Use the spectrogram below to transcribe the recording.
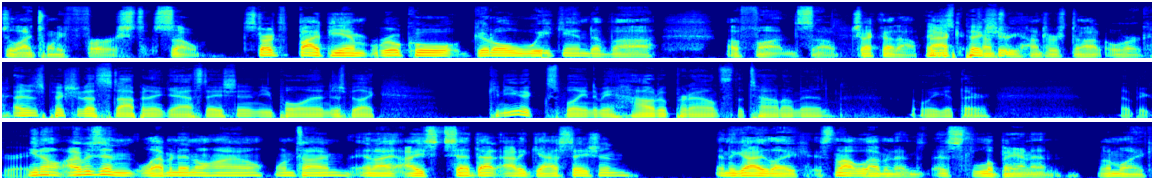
July 21st. So starts at 5 p.m. Real cool. Good old weekend of uh of fun. So check that out. Backcountryhunters.org. I just pictured us stopping at a gas station. You pull in, just be like, "Can you explain to me how to pronounce the town I'm in when we get there?" That'd be great. You know, I was in Lebanon, Ohio one time, and I, I said that at a gas station, and the guy like, it's not Lebanon, it's Lebanon. And I'm like,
